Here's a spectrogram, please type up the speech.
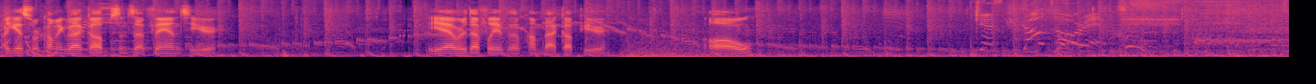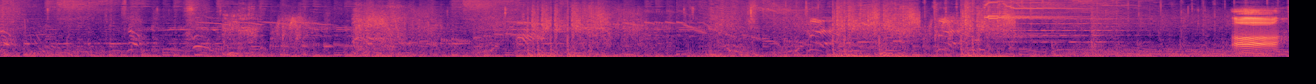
I guess we're coming back up since that fan's here. Yeah, we're definitely to come back up here. Oh. Ah.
